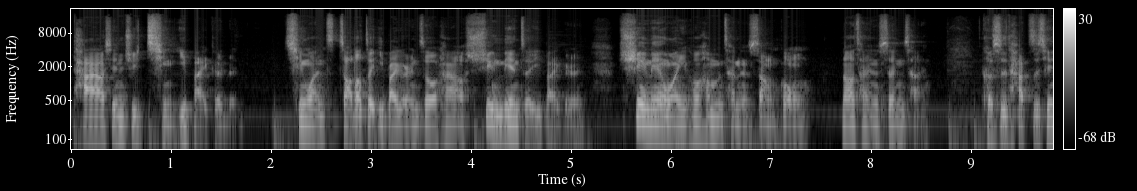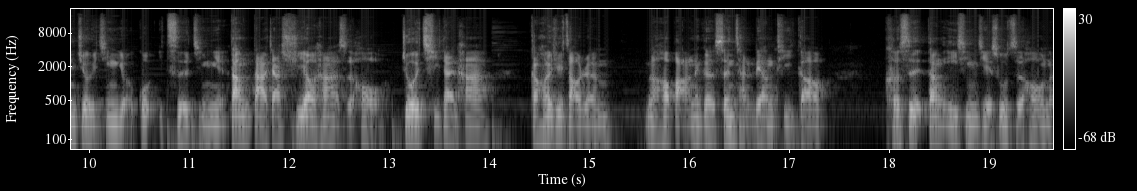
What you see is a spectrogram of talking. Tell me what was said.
他要先去请一百个人，请完找到这一百个人之后，他要训练这一百个人，训练完以后他们才能上工，然后才能生产。可是他之前就已经有过一次的经验，当大家需要他的时候，就会期待他赶快去找人，然后把那个生产量提高。可是当疫情结束之后呢？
